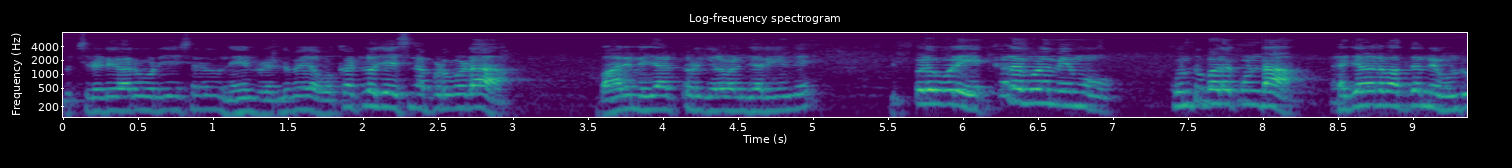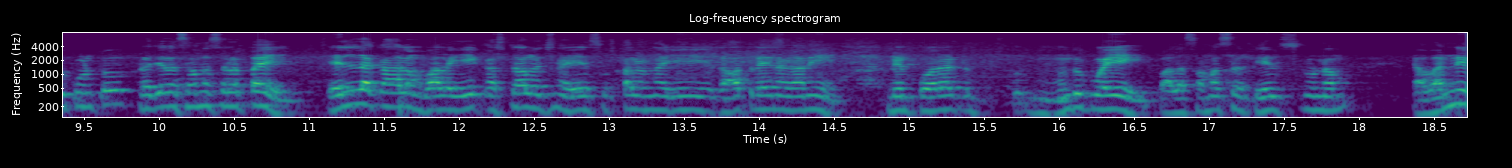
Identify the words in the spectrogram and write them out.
బుచ్చిరెడ్డి గారు కూడా చేశాడు. నేను రెండు వేల ఒకటిలో చేసినప్పుడు కూడా భారీ మెజార్టీతో గెలవడం జరిగింది. ఇప్పుడు కూడా ఎక్కడ కూడా మేము కుంటుపడకుండా ప్రజల వద్దనే వండుకుంటూ ప్రజల సమస్యలపై ఎల్లకాలం వాళ్ళ ఏ కష్టాలు వచ్చినా ఏ సుఖాలు ఉన్నా ఏ రాత్రైనా కానీ మేము పోరాటం ముందుకు పోయి వాళ్ళ సమస్యలు తెలుసుకున్నాం. అవన్నీ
